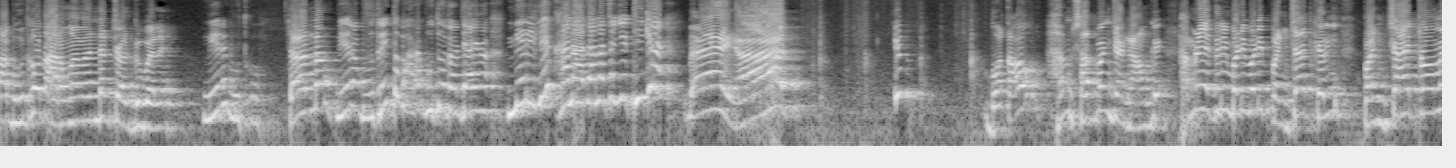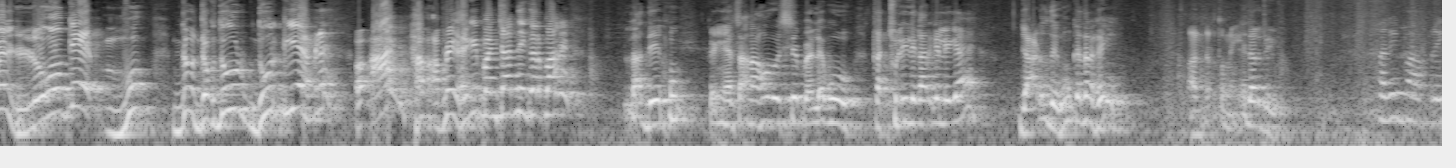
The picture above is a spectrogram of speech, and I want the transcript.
अब भूत को उतारूँगा मैं अंदर चल तू पहले। मेरे भूत को? चल अंदर मेरा भूत नहीं तुम्हारा भूत उतर जाएगा। मेरे लिए खाना आ जाना चाहिए ठीक है? बे यार। बताओ हम सरपंच हैं गाँव के। हमने इतनी बड़ी बड़ी पंचायत करी पंचायतों में लोगों के वो दु- दुख दूर दूर किए हमने और आज हम अपने घर की पंचायत नहीं कर पा रहे। ला देखूँ कहीं ऐसा ना हो इससे पहले वो कच्छुली लेकर के ले गया है। झाड़ू देखूँ किधर गई? अंदर तो नहीं इधर देखो। अरे बाप रे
